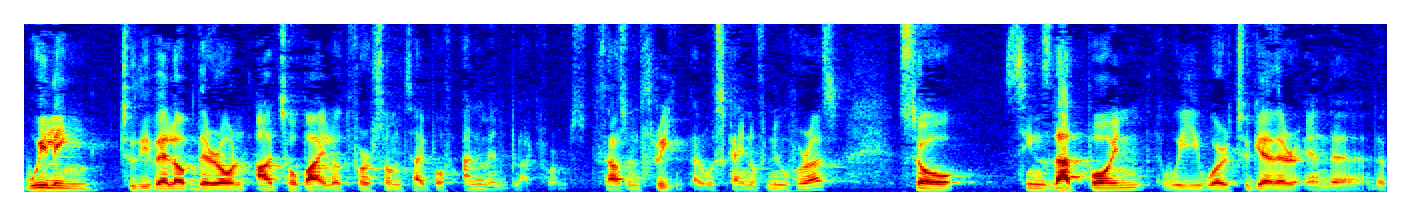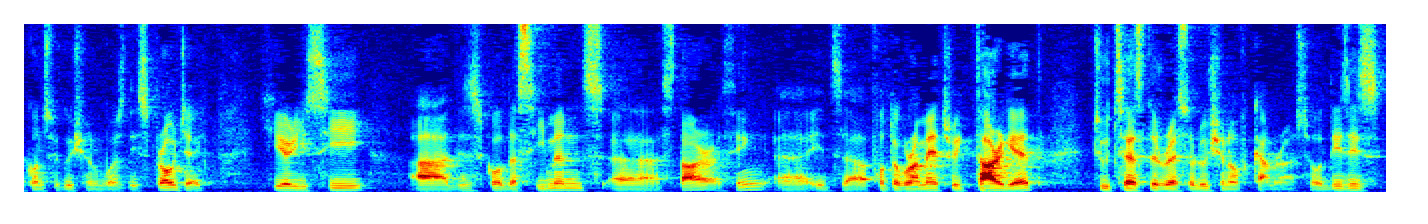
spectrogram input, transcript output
willing to develop their own autopilot for some type of unmanned platforms. 2003, that was kind of new for us. So since that point, we worked together and the, the contribution was this project. Here you see, uh, this is called the Siemens uh, star, I think. Uh, it's a photogrammetric target to test the resolution of camera. So this is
